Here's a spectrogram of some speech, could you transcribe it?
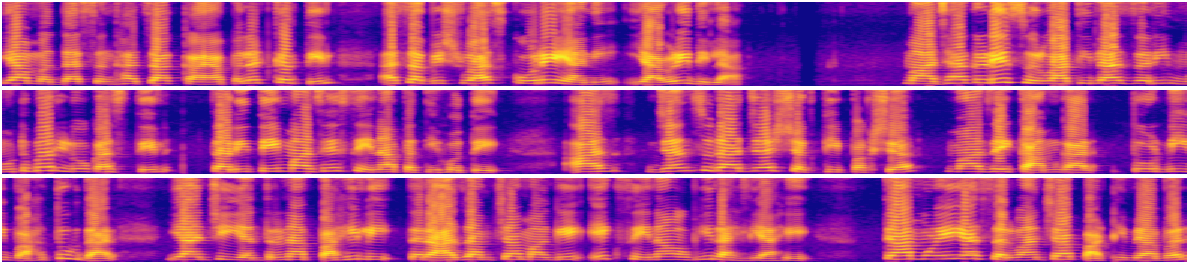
या मतदारसंघाचा कायापलट करतील असा विश्वास कोरे यांनी यावेळी दिला. माझ्याकडे सुरुवातीला जरी मुठभर लोक असतील तरी ते माझे सेनापती होते. आज जनसुराज्य शक्ती पक्ष माझे कामगार तोडणी वाहतूकदार यांची यंत्रणा पाहिली तर आज आमच्या मागे एक सेना उभी राहिली आहे. त्यामुळे या सर्वांच्या पाठिंब्यावर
